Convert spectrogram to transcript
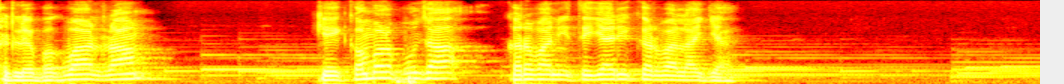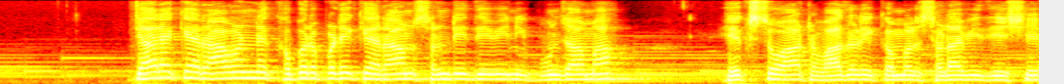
એટલે ભગવાન રામ કે કમળ પૂજા કરવાની તૈયારી કરવા લાગ્યા. ત્યારે કે રાવણને ખબર પડી કે રામ સંડી દેવીની પૂજામાં એકસો આઠ વાદળી કમળ ચડાવી દેશે.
